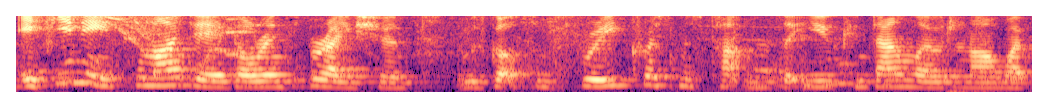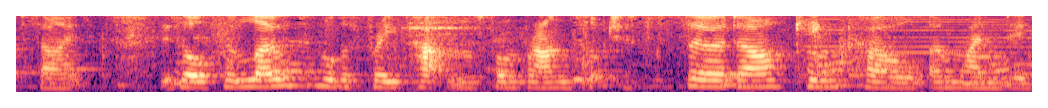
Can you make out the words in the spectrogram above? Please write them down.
If you need some ideas or inspiration, we've got some free Christmas patterns that you can download on our website. There's also loads of other free patterns from brands such as Sirdar, King Cole, and Wendy.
